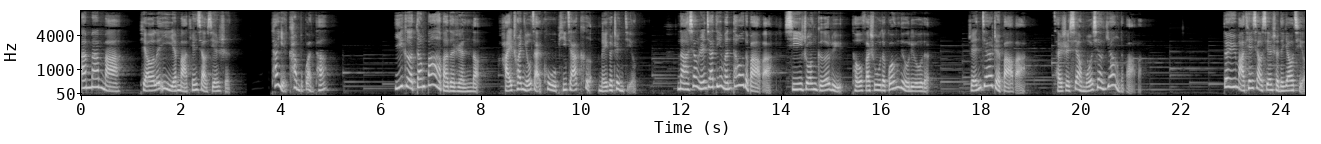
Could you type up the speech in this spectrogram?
安妈妈瞟了一眼马天笑先生，他也看不惯他，一个当爸爸的人了。还穿牛仔裤、皮夹克，没个正经，哪像人家丁文涛的爸爸，西装革履，头发梳得光溜溜的。人家这爸爸才是像模像样的爸爸。对于马天笑先生的邀请，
